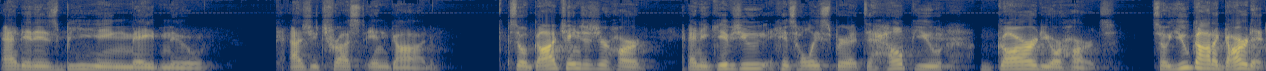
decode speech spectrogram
and it is being made new as you trust in God. So God changes your heart and He gives you His Holy Spirit to help you guard your heart. So you got to guard it.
